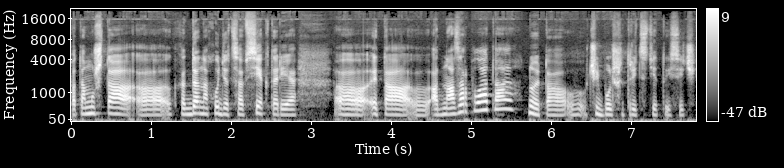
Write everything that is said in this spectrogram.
Потому что а, когда находятся в секторе это одна зарплата, ну это чуть больше 30 тысяч.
